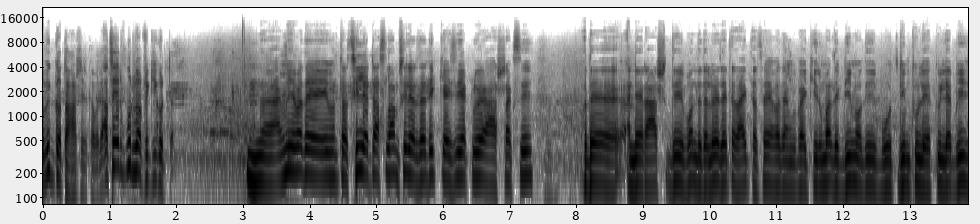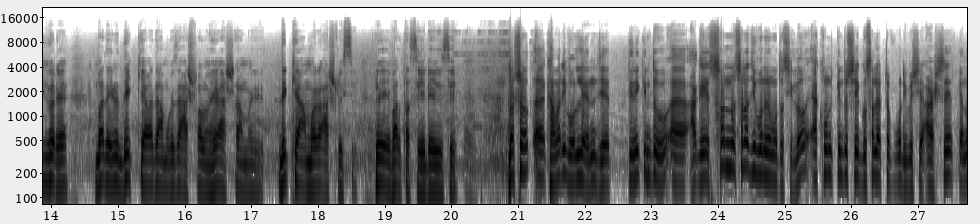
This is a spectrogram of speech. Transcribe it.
অভিজ্ঞতা হাঁসের খামারে। আচ্ছা এর পূর্বে আপনি কী করতেন? আমি এবারে এই মতো সিলেট আসলাম। সিলেট যাই দেখে আইসি এক লুয়ে আশ রাখছি। ওদের রাস দিয়ে বন্ধুতে লয়ে যাইতে যাইতেছে। এবারে আমি ভাই কিরম বাদে ডিমও দিই, বহুত ডিম তুলে তুলে বিক্রি করে বাদে এনে দেখে বাদে আমাকে যে আস পালাম হে আস আমি দেখে আমার আস লইছি লয়ে ফালতাছি এটাই হয়েছে দর্শক খামারি বললেন যে তিনি কিন্তু আগে ছন্নছড়া জীবনের মতো ছিল, এখন কিন্তু সে গোছালো একটা পরিবেশে আসছে, কেন?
